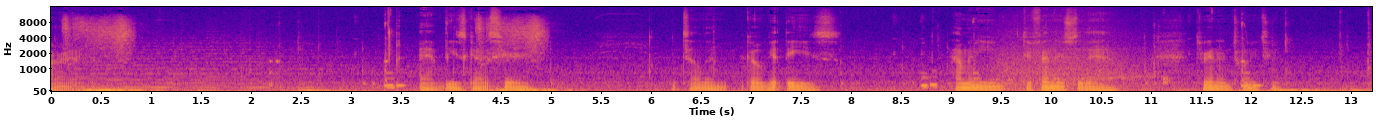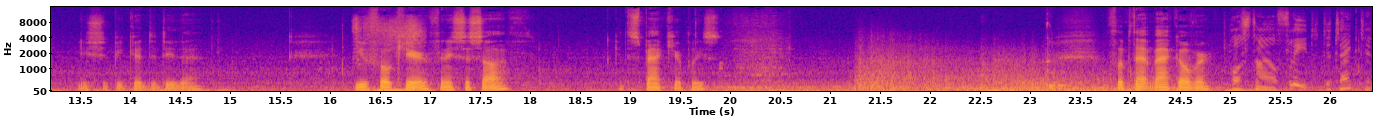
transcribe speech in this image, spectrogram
Alright. I have these guys here. Tell them, go get these. How many defenders do they have? 322. You should be good to do that. You folk here, finish this off. Get this back here, please. Flip that back over. Hostile fleet detected.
